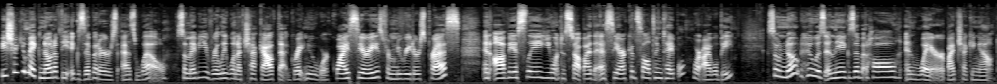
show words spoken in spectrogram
Be sure you make note of the exhibitors as well. So maybe you really want to check out that great new WorkWise series from New Readers Press. And obviously, you want to stop by the SCR consulting table where I will be. So note who is in the exhibit hall and where by checking out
